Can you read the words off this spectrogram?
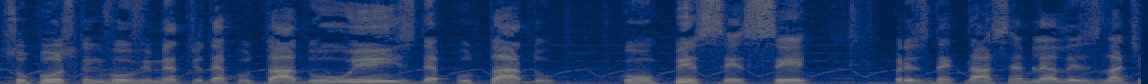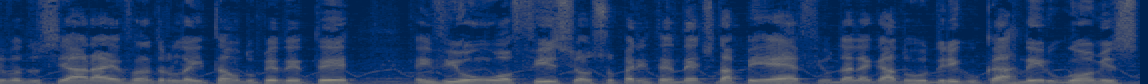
suposto envolvimento de deputado ou ex-deputado com o PCC. presidente da Assembleia Legislativa do Ceará, Evandro Leitão, do PDT, enviou um ofício ao superintendente da PF, o delegado Rodrigo Carneiro Gomes,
